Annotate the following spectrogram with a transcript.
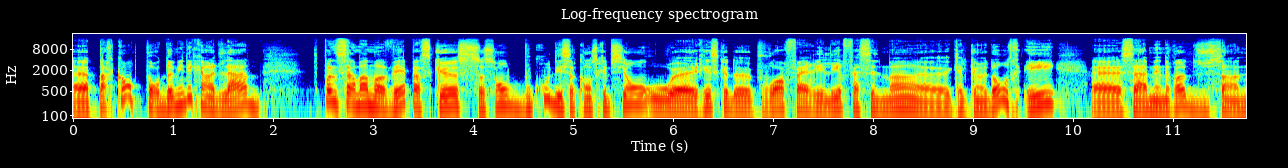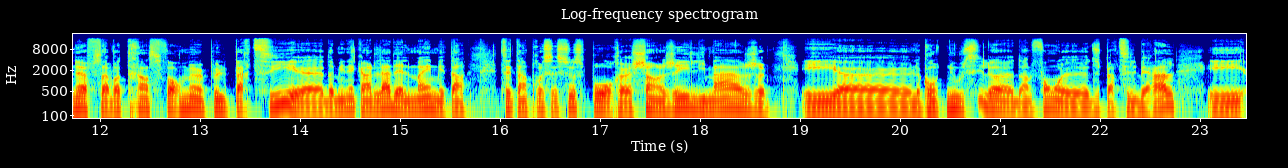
Euh, par contre, pour Dominique Andelade, c'est pas nécessairement mauvais parce que ce sont beaucoup des circonscriptions où euh, risque de pouvoir faire élire facilement euh, quelqu'un d'autre et euh, ça amènera du sang neuf. Ça va transformer un peu le parti. Euh, Dominique Andelade elle-même est en, en processus pour changer l'image et le contenu aussi, là, dans le fond, du Parti libéral. Et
